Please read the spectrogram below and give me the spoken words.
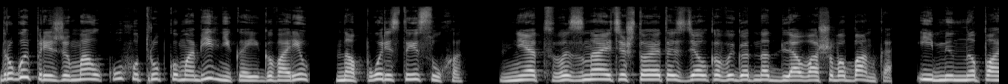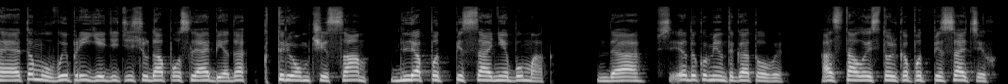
другой прижимал к уху трубку мобильника и говорил напористо и сухо. «Нет, вы знаете, что эта сделка выгодна для вашего банка. Именно поэтому вы приедете сюда после обеда к трем часам для подписания бумаг. Да, все документы готовы. Осталось только подписать их.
